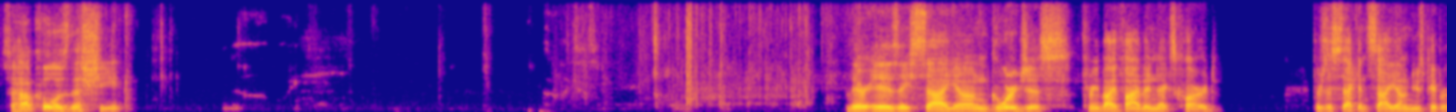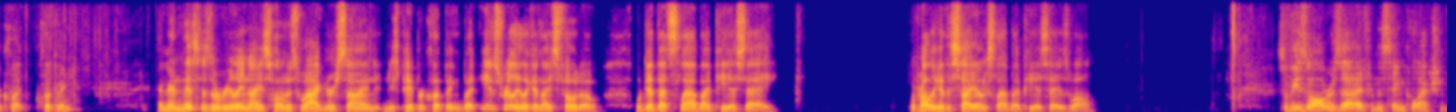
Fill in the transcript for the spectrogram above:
So how cool is this sheet? There is a Cy Young gorgeous three by five index card. There's a second Cy Young newspaper clip- clipping. And then this is a really nice Honus Wagner signed newspaper clipping, but it's really like a nice photo. We'll get that slab by PSA. We'll probably get the Cy Young slab by PSA as well. So these all reside from the same collection.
